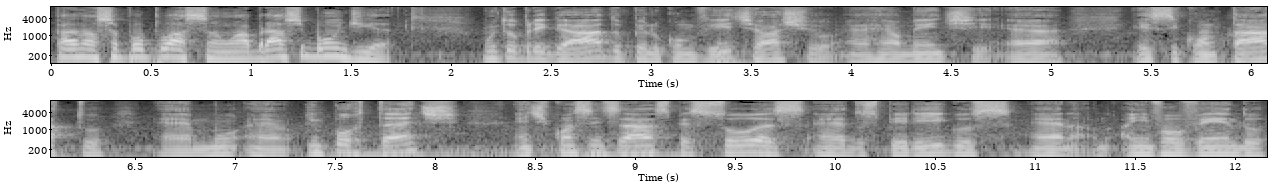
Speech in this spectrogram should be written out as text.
para a nossa população. Um abraço e bom dia. Muito obrigado pelo convite. Eu acho é, realmente é, esse contato é, é, importante. A gente conscientizar as pessoas é, dos perigos é, envolvendo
